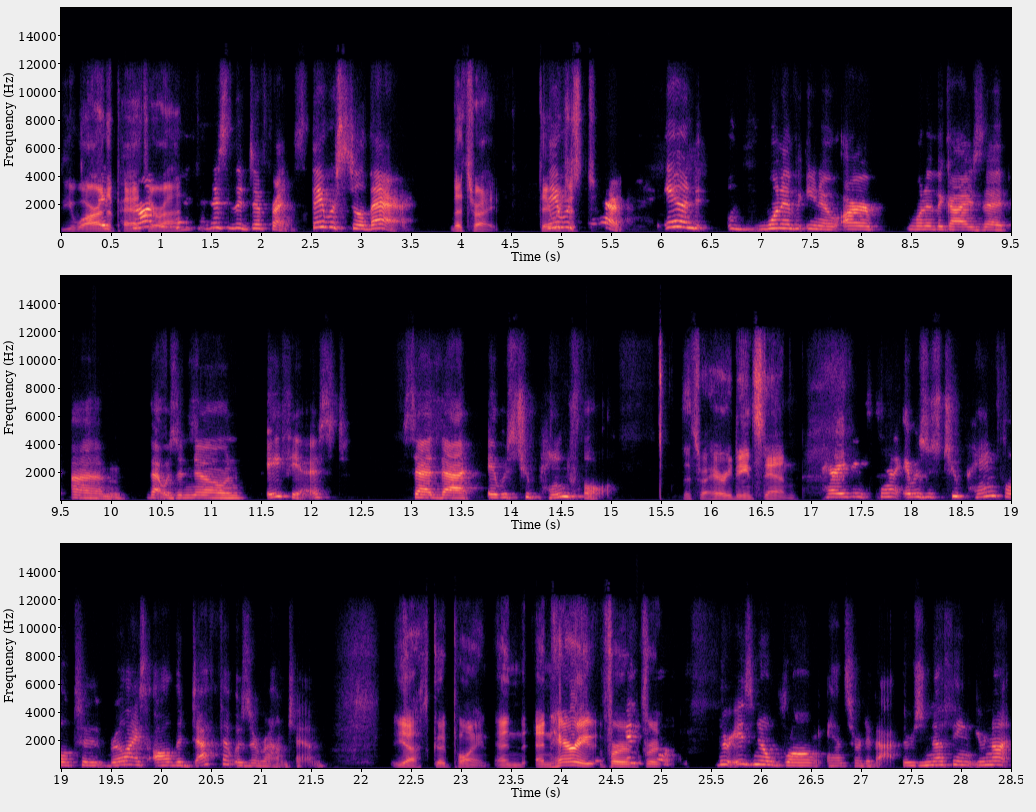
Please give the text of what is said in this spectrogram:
You are on the path you're on. This is the difference. They were still there. That's right they, they were, were just there. And one of you know our one of the guys that um, that was a known atheist said that it was too painful. That's right, Harry Dean Stanton. Harry Dean Stanton. It was just too painful to realize all the death that was around him. Yes, good point. And and Harry for for there is no wrong answer to that. There's nothing. You're not.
